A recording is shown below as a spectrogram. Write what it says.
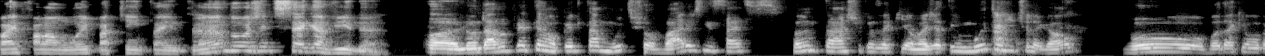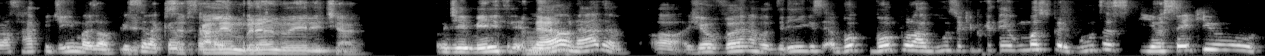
vai falar um oi para quem está entrando ou a gente segue a vida? não dava para interromper, que está muito show. Vários insights fantásticos aqui, ó, mas já tem muita gente legal. Vou, vou dar aqui um abraço rapidinho, mas ó, Priscila Campos. Você ficar tá lembrando ele, Thiago. O Dimitri. Não, nada. Ó, Giovana Rodrigues. Eu vou, vou pular alguns aqui porque tem algumas perguntas e eu sei que o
